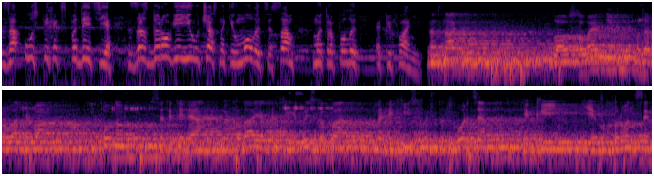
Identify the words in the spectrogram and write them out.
За успіх експедиції, за здоров'я її учасників молиться сам митрополит Епіфаній. на знак благословення подарувати вам ікону святителя Миколая, архієпископа Великівського чудотворця, який є охоронцем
